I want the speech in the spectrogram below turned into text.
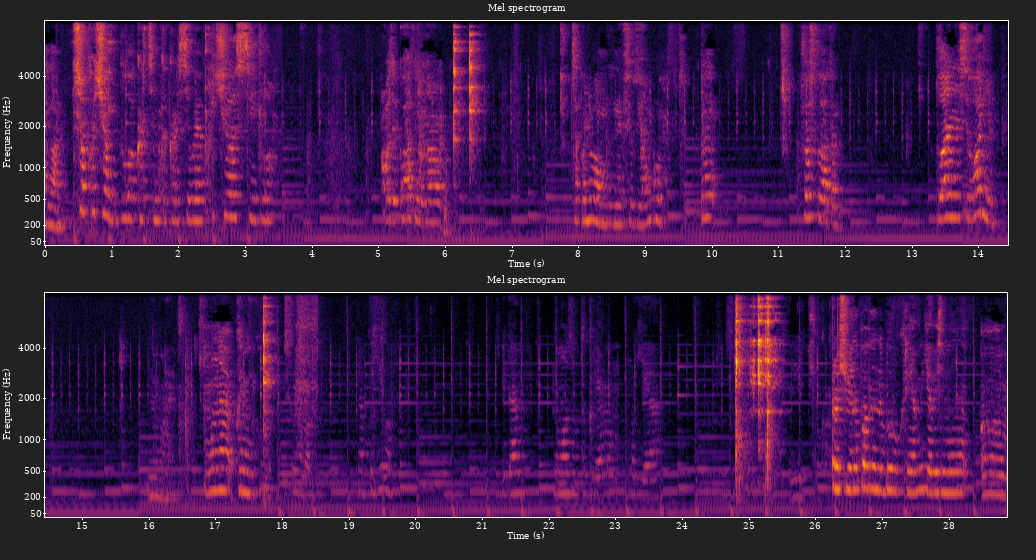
Ега. Щоб хоча б була картинка красива, я включила світло. Адекватно, но це по-любому буде не всю зйомку. Ну, що сказати? Плани на сьогодні немає. У мене канікули. Я поїла. Ідемо намазувати кремом моє лічико. Коротше, я напевно не беру крем, я візьму ем,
